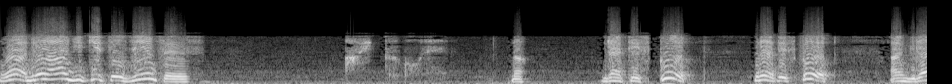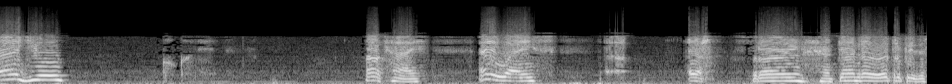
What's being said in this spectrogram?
Well, know how you get those answers? I googled it. No. That is good. That is good. I'm glad you. Okay. Anyways. Uh, uh, sorry, I got a little bit of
